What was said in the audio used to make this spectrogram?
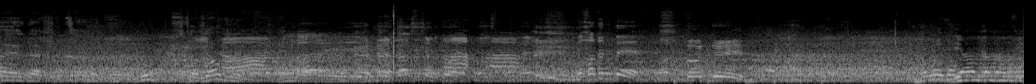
Ай, да. Ну, сказал de. Давай, давай. Яганов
